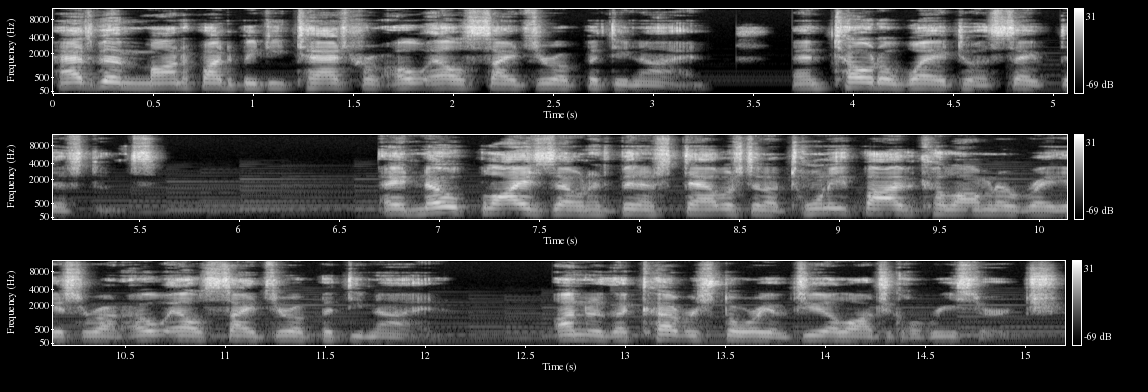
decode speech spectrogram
has been modified to be detached from OL Site-059 and towed away to a safe distance. A no-fly zone has been established in a 25 km radius around OL Site-059, under the cover story of geological research.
